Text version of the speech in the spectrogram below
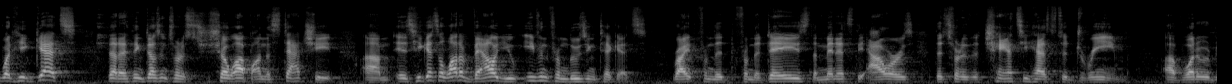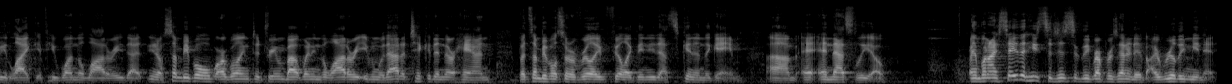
what he gets that I think doesn't sort of show up on the stat sheet um, is he gets a lot of value even from losing tickets, right? From the from the days, the minutes, the hours, that sort of the chance he has to dream of what it would be like if he won the lottery. That you know, some people are willing to dream about winning the lottery even without a ticket in their hand, but some people sort of really feel like they need that skin in the game, um, and, and, that's Leo. And when I say that he's statistically representative, I really mean it.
